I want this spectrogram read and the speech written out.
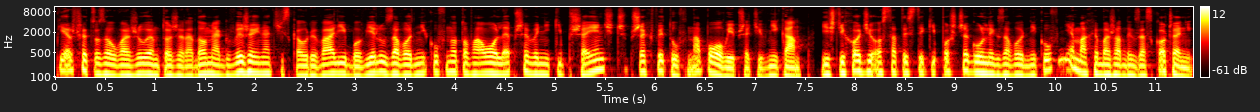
Pierwsze co zauważyłem to, że Radomiak wyżej naciskał rywali, bo wielu zawodników notowało lepsze wyniki przejęć czy przechwytów na połowie przeciwnika. Jeśli chodzi o statystyki poszczególnych zawodników, nie ma chyba żadnych zaskoczeń.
